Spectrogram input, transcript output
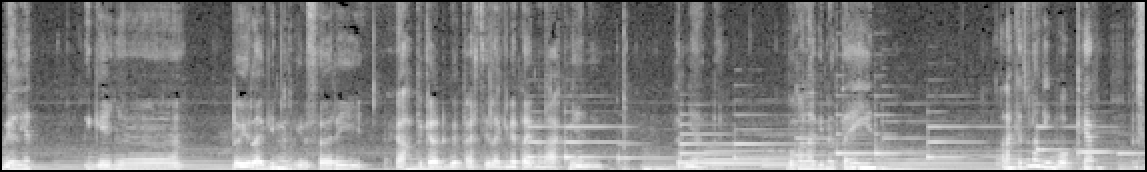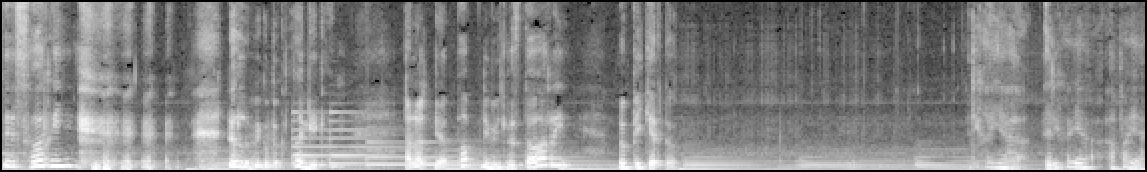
gue liat IG-nya doi lagi nih bikin story ah pikiran gue pasti lagi nyatain anaknya nih. Ternyata bukan lagi nyatain anak itu lagi boker. Terus dia sorry. Duh lebih gebek lagi kan. Anaknya pap dibikin story. Lu pikir tuh. Jadi kayak jadi kayak apa ya?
